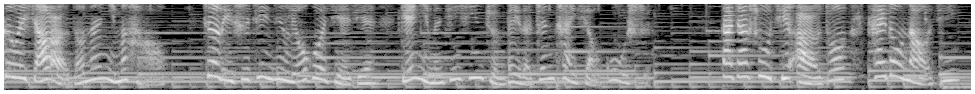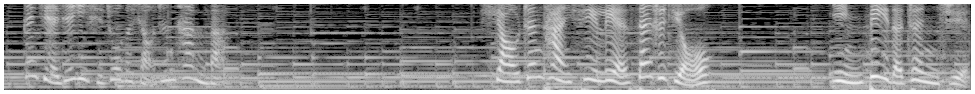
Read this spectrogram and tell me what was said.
各位小耳朵们，你们好，这里是静静流过姐姐给你们精心准备的侦探小故事，大家竖起耳朵，开动脑筋，跟姐姐一起做个小侦探吧。小侦探系列三十九，隐蔽的证据。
